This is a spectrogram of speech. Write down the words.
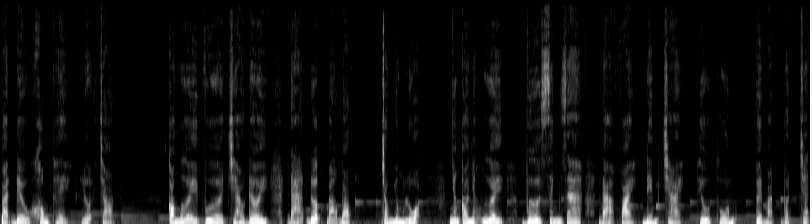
bạn đều không thể lựa chọn có người vừa chào đời đã được bao bọc trong nhung lụa, nhưng có những người vừa sinh ra đã phải nếm trải thiếu thốn về mặt vật chất.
